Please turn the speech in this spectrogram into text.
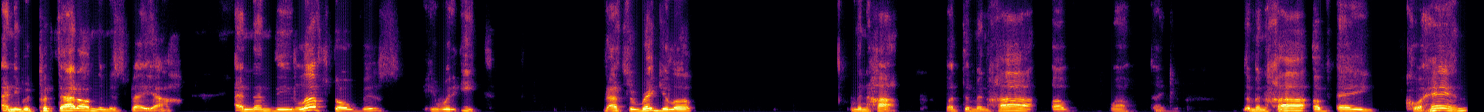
And he would put that on the mizbeach, and then the leftovers he would eat. That's a regular minha. But the minha of, wow, thank you. The minha of a Kohen,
